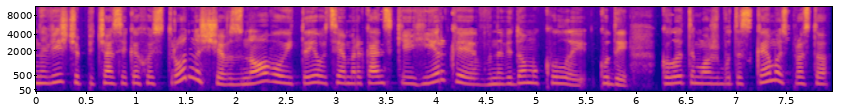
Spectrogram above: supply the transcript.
Навіщо під час якихось труднощів знову йти у ці американські гірки в невідомо коли, куди, коли ти можеш бути з кимось, просто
